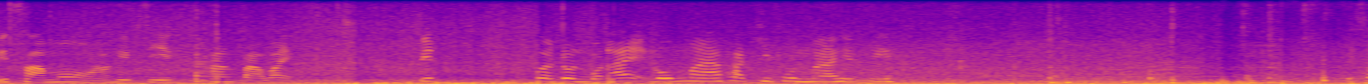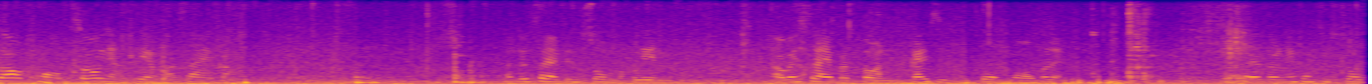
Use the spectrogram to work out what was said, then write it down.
ปิดฝาหม้อแล้วทีซีข้างปลาไว้ ปิดเปิดดนบ่ได้ล้มมาพัดขี้ฝุ่นมาทีซีไปซอกหอ มซอกอย่างเสียงมาใส่กันมันจะใส่เป็นส้มมักเลนเอาไว้ใส่ปัดตอนใกล้สิโป่งหมอก็แหละใส่ตอนนี้คนสิส้ม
